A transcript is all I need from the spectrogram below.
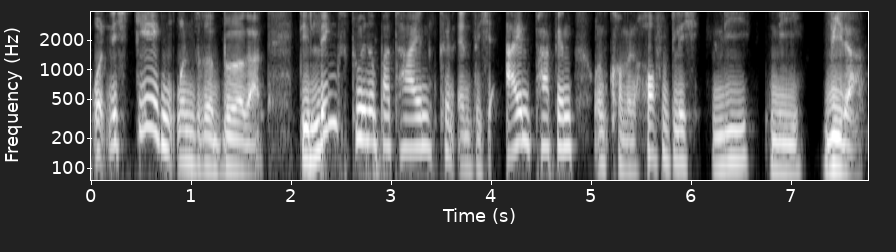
und nicht gegen unsere Bürger. Die linksgrünen Parteien können endlich einpacken und kommen hoffentlich nie, nie wieder.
